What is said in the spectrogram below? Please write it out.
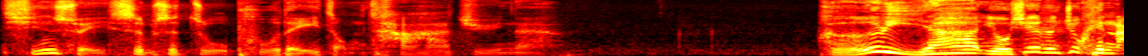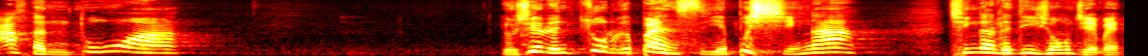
薪水是不是主仆的一种差距呢？合理呀。有些人就可以拿很多啊，有些人做了个半死也不行啊。亲爱的弟兄姐妹，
